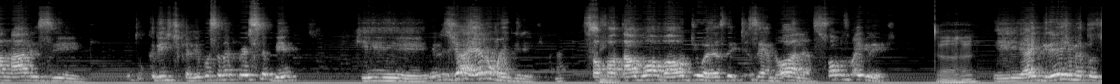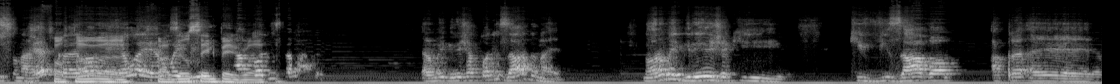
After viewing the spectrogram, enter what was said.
análise muito crítica ali, você vai perceber que eles já eram uma igreja, né? Só Sim. faltava o aval de Wesley dizendo, olha, somos uma igreja. Uhum. E a igreja metodista na época, ela, ela, era uma igreja atualizada. Era uma igreja atualizada na época. Não era uma igreja que, que visava é,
